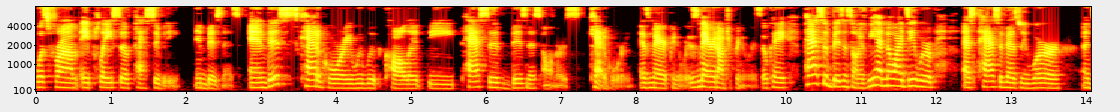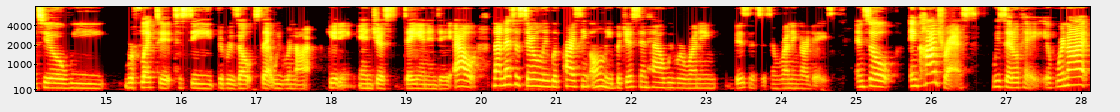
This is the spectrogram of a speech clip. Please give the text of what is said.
was from a place of passivity in business. And this category, we would call it the passive business owners category as married entrepreneurs, as married entrepreneurs. Okay. Passive business owners. We had no idea we were as passive as we were until we reflected to see the results that we were not getting and just day in and day out, not necessarily with pricing only, but just in how we were running businesses and running our days. And so in contrast, we said, okay, if we're not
